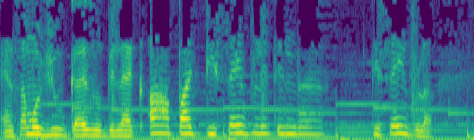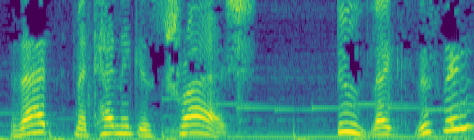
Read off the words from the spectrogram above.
And some of you guys will be like, oh, but disable it in the disabler. That mechanic is trash. Dude, like this thing?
